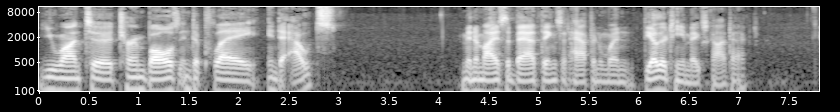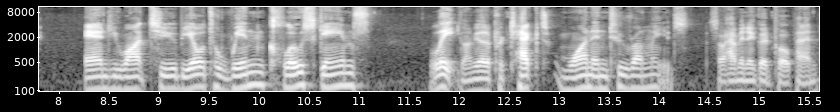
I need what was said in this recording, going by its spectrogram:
You want to turn balls into play into outs, minimize the bad things that happen when the other team makes contact, and you want to be able to win close games late. You want to be able to protect one and two run leads. So having a good bullpen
